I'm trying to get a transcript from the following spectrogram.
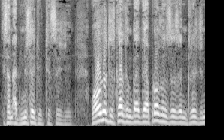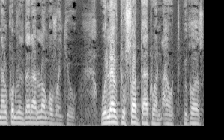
it's an administrative decision. We're also discussing that there are provinces and regional conferences that are long overdue. We'll have to sort that one out because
